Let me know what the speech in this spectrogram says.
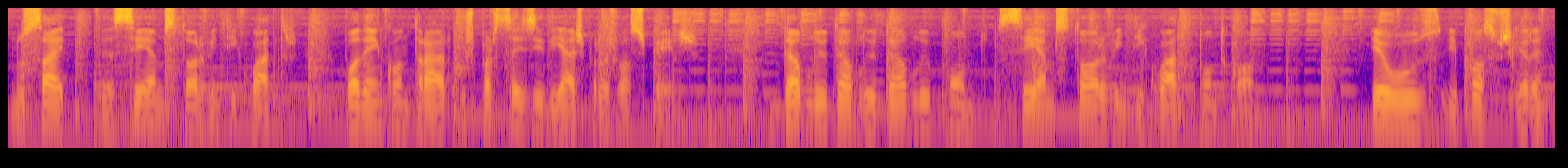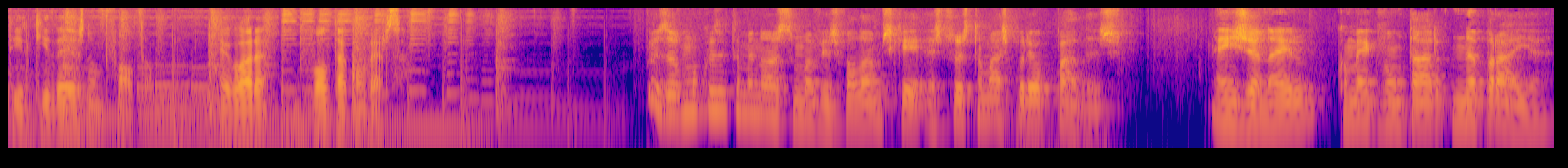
No site da CM Store 24 podem encontrar os parceiros ideais para os vossos pés. www.cmstore24.com Eu uso e posso-vos garantir que ideias não me faltam. Agora, de volta à conversa. Pois houve uma coisa que também nós uma vez falámos que é as pessoas estão mais preocupadas em janeiro como é que vão estar na praia.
